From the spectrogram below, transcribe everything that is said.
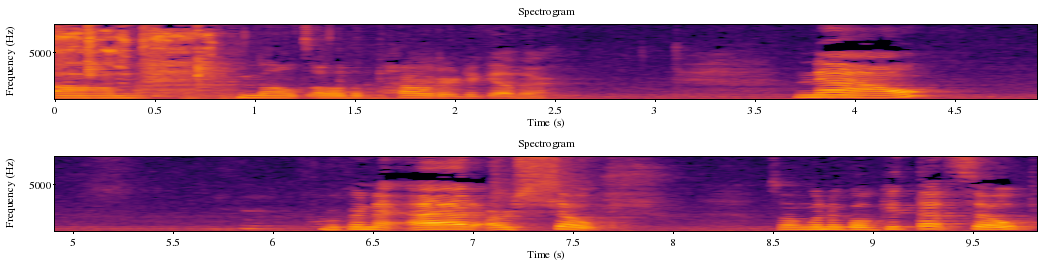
um, melt all the powder together. Now, we're going to add our soap. So I'm going to go get that soap,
